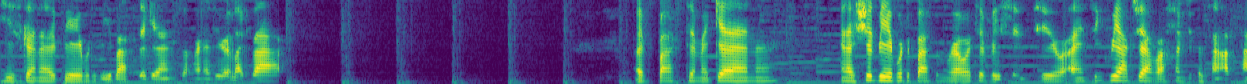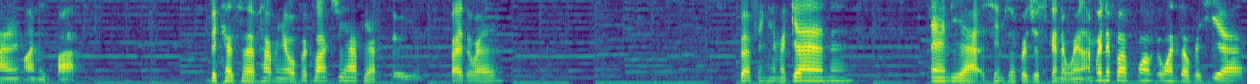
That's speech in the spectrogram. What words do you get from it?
he's gonna be able to be buffed again, so I'm gonna do it like that. I've buffed him again, and I should be able to buff him relatively soon too. I think we actually have 100% uptime on his buff. Because of how many overclocks we have, we have 3, by the way. Buffing him again. And yeah, it seems like we're just gonna win. I'm gonna buff one of the ones over here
